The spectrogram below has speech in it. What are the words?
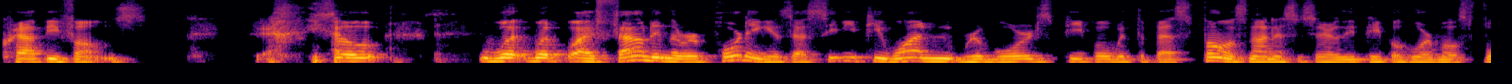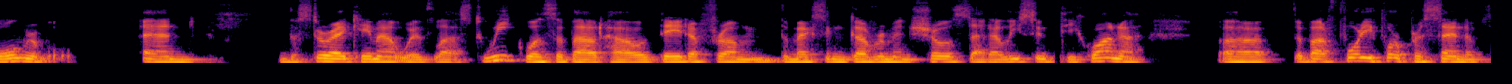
crappy phones. Yeah. So what what I found in the reporting is that CBP one rewards people with the best phones, not necessarily people who are most vulnerable. And the story I came out with last week was about how data from the Mexican government shows that at least in Tijuana, uh, about 44% of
